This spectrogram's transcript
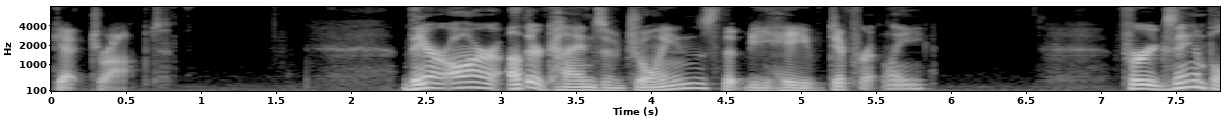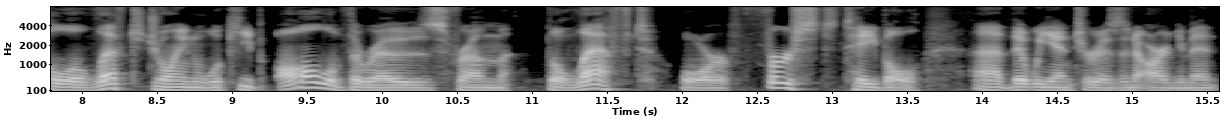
get dropped. There are other kinds of joins that behave differently. For example, a left join will keep all of the rows from the left or first table uh, that we enter as an argument,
